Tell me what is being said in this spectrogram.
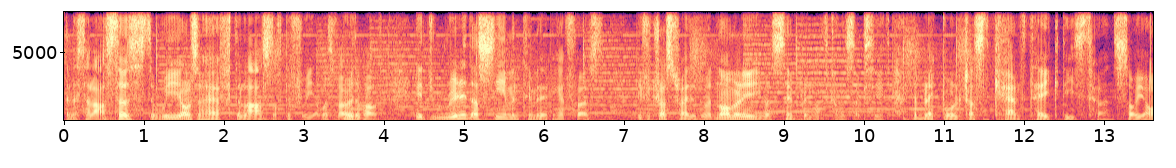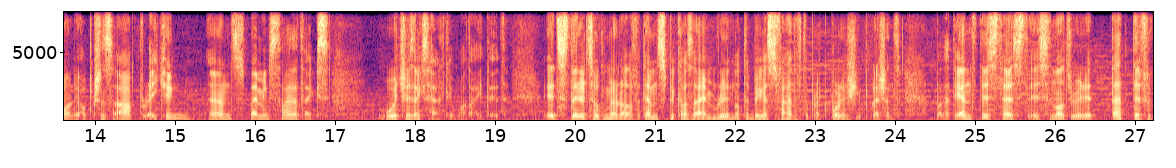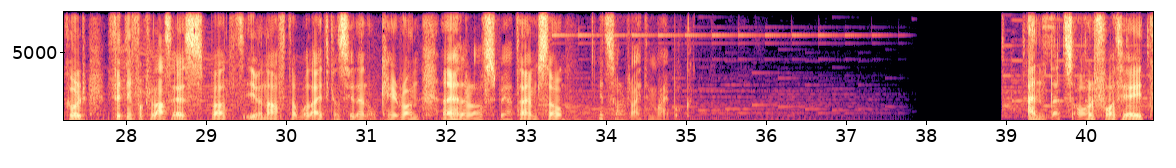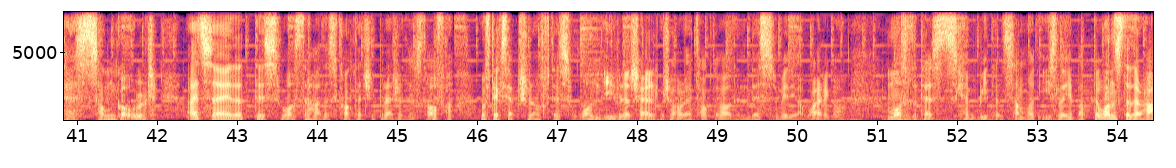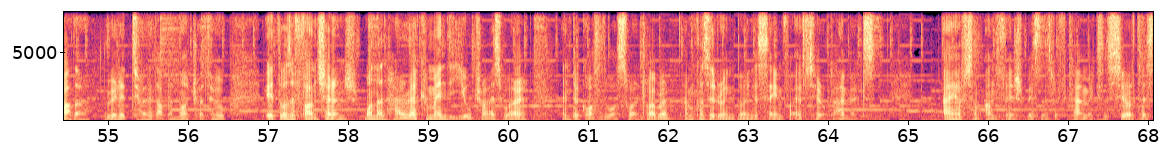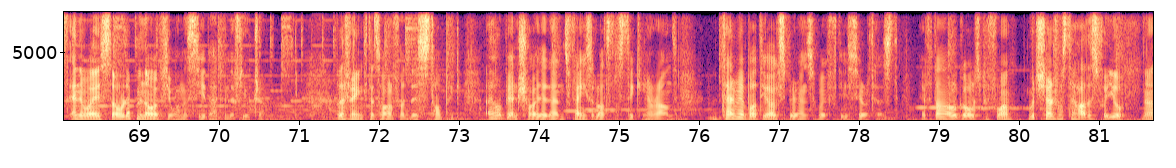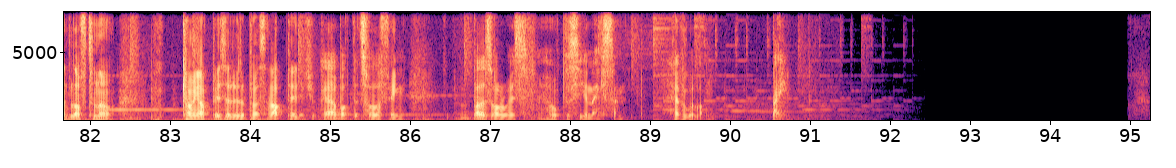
And as the last test, we also have the last of the three I was worried about. It really does seem intimidating at first. If you just try to do it normally, you are simply not gonna succeed. The Black Bull just can't take these turns, so your only options are breaking and spamming side attacks, which is exactly what I did. It still took me a lot of attempts because I am really not the biggest fan of the Black Bull in GP Legend. But at the end this test is not really that difficult, fitting for Class S, but even after what I'd consider an okay run, I had a lot of spare time, so it's alright in my book. And that's all 48 tests on gold. I'd say that this was the hardest content GP Legend has to offer, with the exception of this one evil challenge which I already talked about in this video a while ago. Most of the tests can be beaten somewhat easily, but the ones that are harder really turn it up a notch or two. It was a fun challenge, one that I highly recommend you try as well, and because it was so enjoyable, I'm considering doing the same for F-Zero Climax. I have some unfinished business with Climax's Zero test anyway, so let me know if you want to see that in the future. But I think that's all for this topic. I hope you enjoyed it and thanks a lot for sticking around. Tell me about your experience with the Zero test. Have you done all goals before? Which challenge was the hardest for you? I'd love to know. Coming up is a little personal update if you care about that sort of thing. But as always, I hope to see you next time. Have a good one. Bye.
